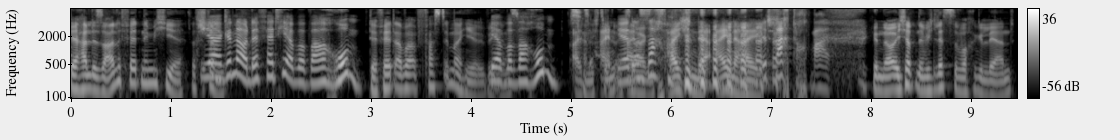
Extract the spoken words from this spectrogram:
Der Halle Saale fährt nämlich hier. Das stimmt. Ja, genau, der fährt hier, aber warum? Der fährt aber fast immer hier übrigens. Ja, aber warum? Das Als ein, nicht Ja, mal. Zeichen der Einheit. Jetzt sag doch mal. Genau, ich habe nämlich letzte Woche gelernt,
